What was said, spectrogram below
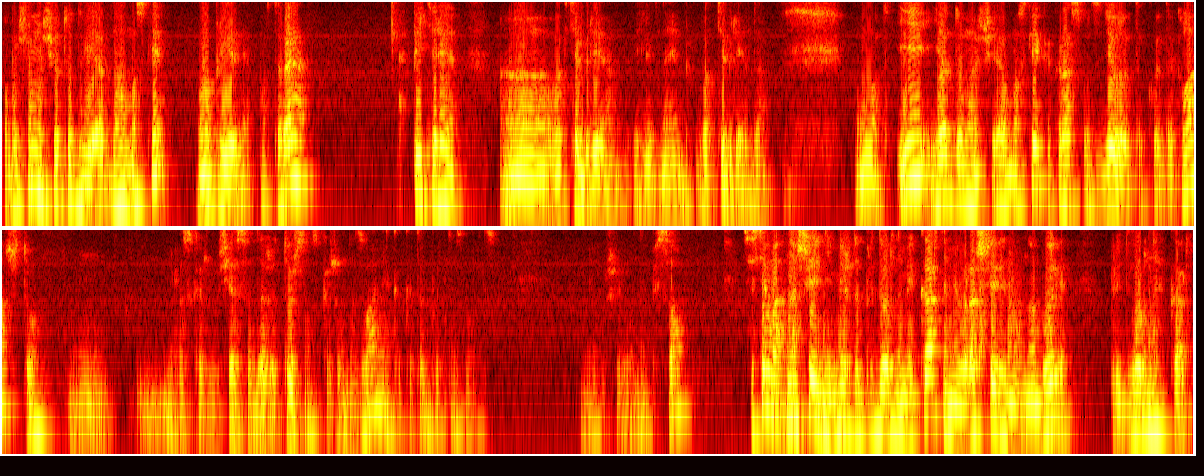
по большому счету две. Одна в Москве в апреле, а вторая в Питере э, в октябре или в ноябре, в октябре, да. Вот. И я думаю, что я в Москве как раз вот сделаю такой доклад, что расскажу. Сейчас я даже точно скажу название, как это будет называться. Я уже его написал. Система отношений между придворными картами в расширенном наборе придворных карт.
